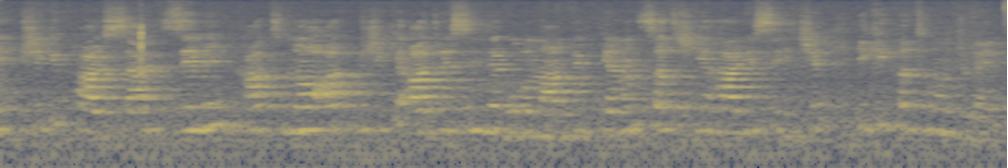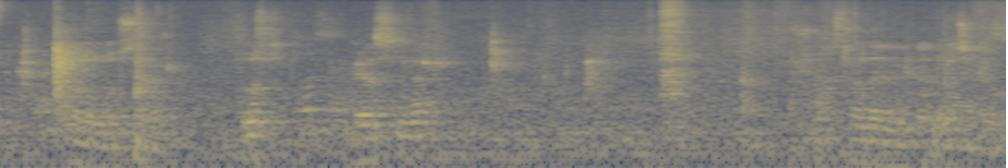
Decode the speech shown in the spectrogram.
72 parsel, zemin kat No 62 adresinde bulunan dükkanın satış ihalesi için iki katılımcı mevcuttur. Oğlum dostlar. Dost, arasınlar. Şu sandalyelerden öne çıkalım.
